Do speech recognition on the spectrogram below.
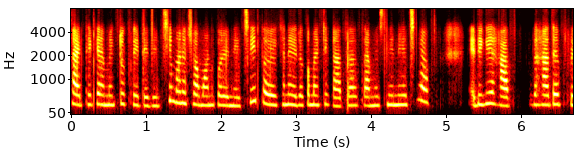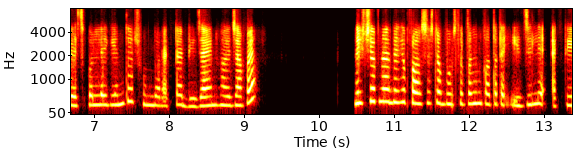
সাইড থেকে আমি একটু কেটে দিচ্ছি মানে সমান করে নিচ্ছি। তো এখানে এরকম একটি কাঁটা চামিচ নিয়ে নিয়েছি। এদিকে হাত, হাতে প্রেস করলে কিন্তু সুন্দর একটা ডিজাইন হয়ে যাবে। নিশ্চয়ই আপনারা দেখে প্রসেসটা বুঝতে পারেন কতটা ইজিলি একটি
